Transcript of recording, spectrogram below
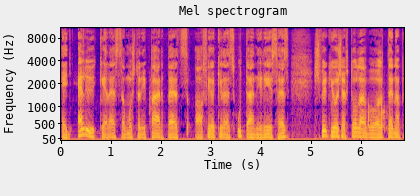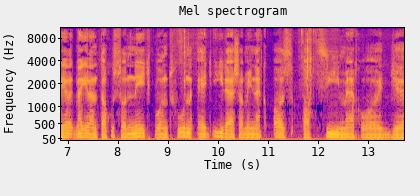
egy előke lesz a mostani pár perc a fél kilenc utáni részhez. Spirk József tollából tegnap megjelent a 24.hu-n egy írás, aminek az a címe, hogy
